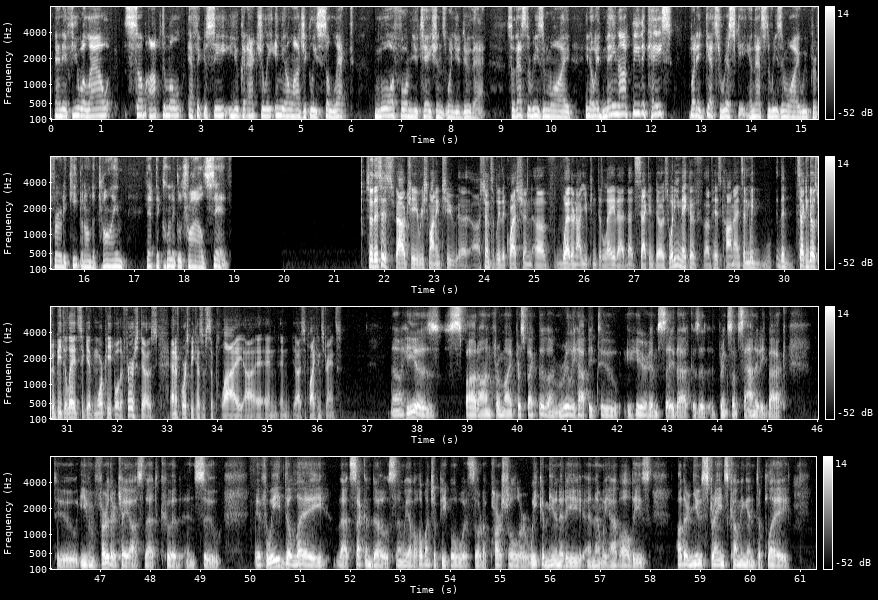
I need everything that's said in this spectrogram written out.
And if you allow suboptimal efficacy, you could actually immunologically select more for mutations when you do that. So that's the reason why, you know, it may not be the case, but it gets risky. And that's the reason why we prefer to keep it on the time that the clinical trials said. So this is Fauci responding to uh, ostensibly the question of whether or not you can delay that that second dose. What do you make of, of his comments? And we the second dose would be delayed to give more people the first dose, and of course because of supply uh, and and uh, supply constraints. No, he is spot on from my perspective. I'm really happy to hear him say that because it, it brings some sanity back to even further chaos that could ensue if we delay that second dose and we have a whole bunch of people with sort of partial or weak immunity, and then we have all these other new strains coming into play,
